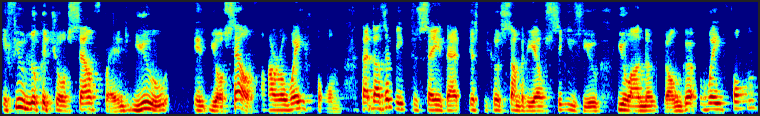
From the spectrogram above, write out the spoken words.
if you look at yourself, friend, you yourself are a waveform. That doesn't mean to say that just because somebody else sees you, you are no longer a waveform.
